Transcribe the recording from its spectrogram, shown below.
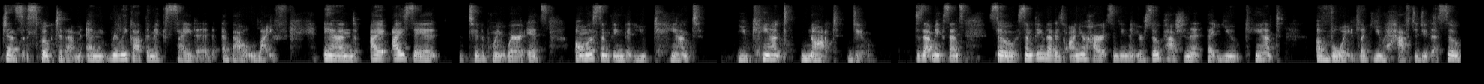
just spoke to them and really got them excited about life. And I, I say it to the point where it's almost something that you can't, you can't not do. Does that make sense? So something that is on your heart, something that you're so passionate that you can't avoid like you have to do this. So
